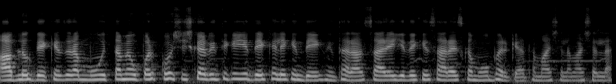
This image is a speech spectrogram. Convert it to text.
आप लोग देखें, ज़रा मुँह इतना मैं ऊपर कोशिश कर रही थी कि ये देखे, लेकिन देख नहीं था रहा। सारे, ये देखें, सारा इसका मुँह भर गया था, माशाल्लाह माशाल्लाह।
